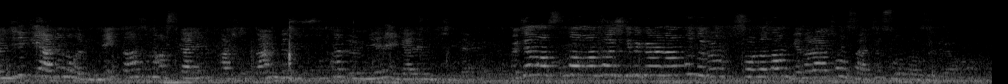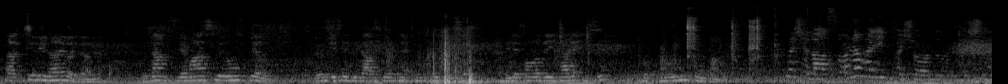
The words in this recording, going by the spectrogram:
Öncelikle yardım alabilmek, daha sonra askerlerin açlıktan ve susuzluktan ölmelerini engellemek içindi. Hocam aslında avantaj gibi görünen bu durum sonradan General Konsert'in sonunu hazırlıyor. Takdir ilahi hocam ya. Hocam Süleyman Asker'i unutmayalım. Önce ise Dil Asker'in hepimizi. Bir de sonra da ihale etmesi çok bir komutandı. Paşa'dan sonra Halit Paşa ordunun başına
